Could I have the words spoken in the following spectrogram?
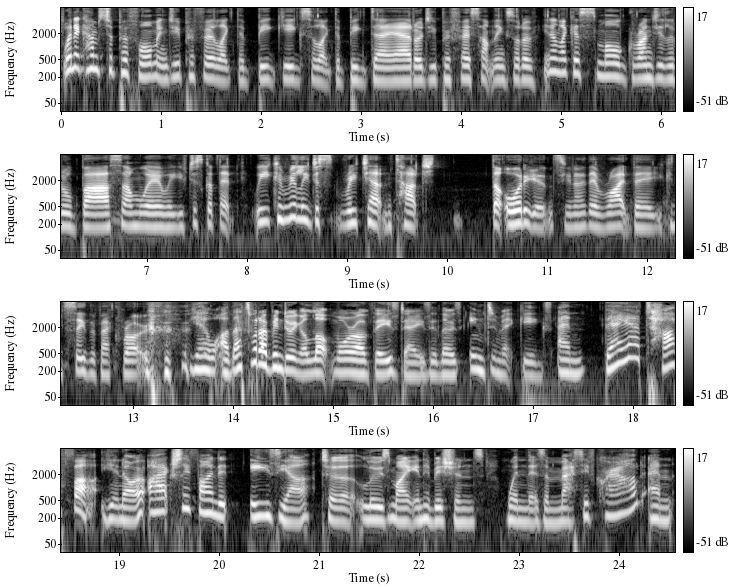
When it comes to performing, do you prefer like the big gigs, so like the big day out, or do you prefer something sort of, you know, like a small, grungy little bar somewhere where you've just got that, where you can really just reach out and touch the audience? You know, they're right there. You can see the back row. Yeah, well, uh, that's what I've been doing a lot more of these days are those intimate gigs. And they are tougher, you know. I actually find it easier to lose my inhibitions when there's a massive crowd and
